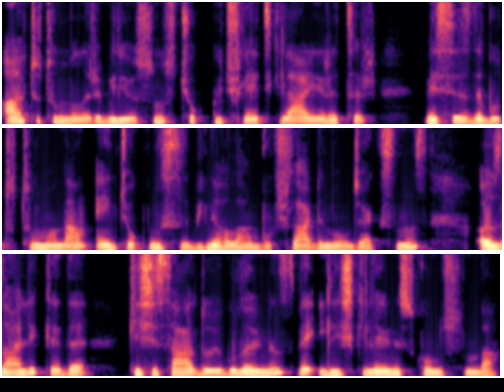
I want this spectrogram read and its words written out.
Ay tutulmaları biliyorsunuz çok güçlü etkiler yaratır ve siz de bu tutulmadan en çok nasibini alan burçlardan olacaksınız. Özellikle de kişisel duygularınız ve ilişkileriniz konusunda.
